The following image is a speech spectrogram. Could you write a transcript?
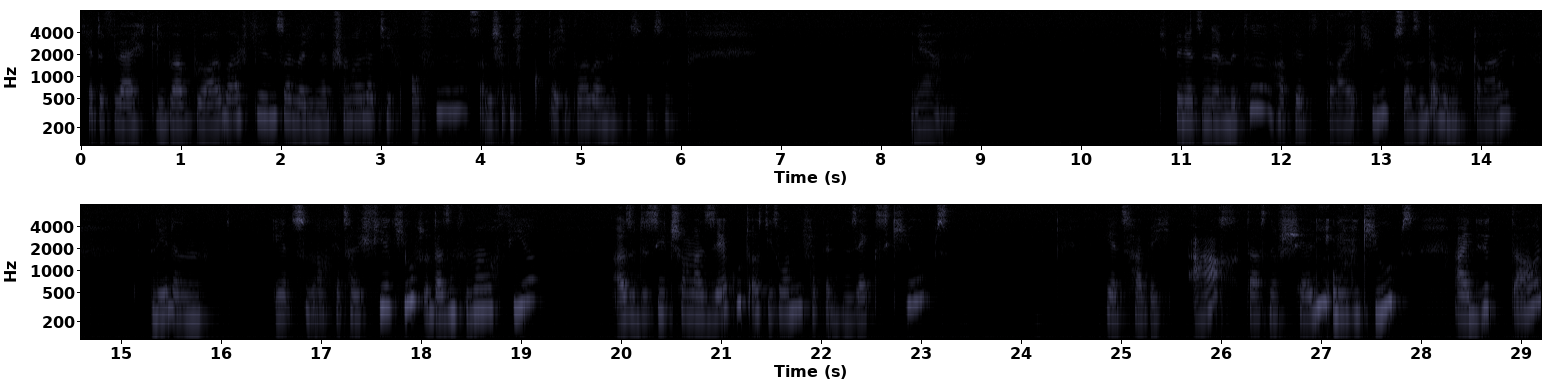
Ich hätte vielleicht lieber Brawl Ball spielen sollen, weil die Map schon relativ offen ist. Aber ich habe nicht geguckt, welche Brawl Ball Map es ist. Ja. Ich bin jetzt in der Mitte, habe jetzt drei Cubes, da sind aber noch drei. Ne, da sind jetzt noch, jetzt habe ich vier Cubes und da sind immer noch vier. Also das sieht schon mal sehr gut aus, diese Runde. Ich habe jetzt sechs Cubes. Jetzt habe ich acht. Da ist eine Shelly ohne Cubes. Ein Hit down.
